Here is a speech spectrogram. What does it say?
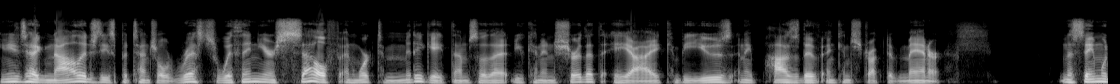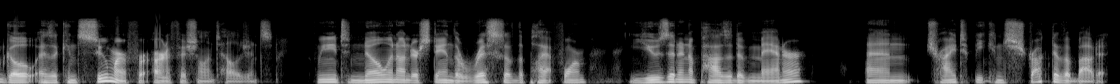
You need to acknowledge these potential risks within yourself and work to mitigate them so that you can ensure that the AI can be used in a positive and constructive manner. And the same would go as a consumer for artificial intelligence. We need to know and understand the risks of the platform, use it in a positive manner, and try to be constructive about it.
